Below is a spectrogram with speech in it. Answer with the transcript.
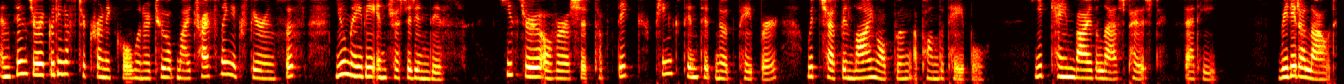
and since you're good enough to chronicle one or two of my trifling experiences, you may be interested in this. He threw over a sheet of thick, pink tinted notepaper which had been lying open upon the table. It came by the last post, said he. Read it aloud.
